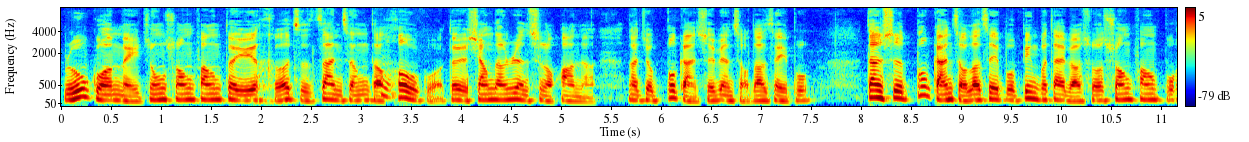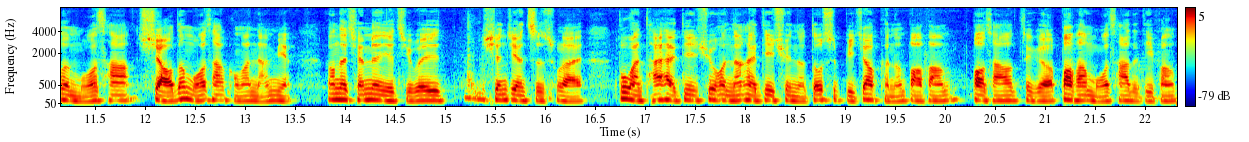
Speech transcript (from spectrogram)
如果美中双方对于核子战争的后果都有相当认识的话呢，那就不敢随便走到这一步。但是不敢走到这一步，并不代表说双方不会摩擦，小的摩擦恐怕难免。刚才前面也几位先见指出来，不管台海地区或南海地区呢，都是比较可能爆发爆发这个爆发摩擦的地方。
